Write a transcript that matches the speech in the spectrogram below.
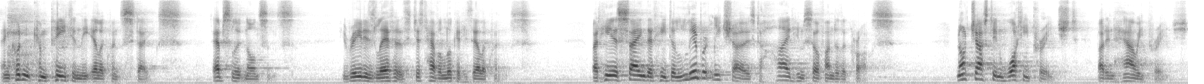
and couldn't compete in the eloquent stakes. It's absolute nonsense. If you read his letters, just have a look at his eloquence. But he is saying that he deliberately chose to hide himself under the cross, not just in what he preached, but in how he preached.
